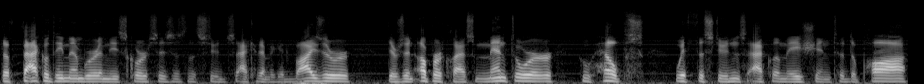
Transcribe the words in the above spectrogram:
The faculty member in these courses is the student's academic advisor. There's an upper class mentor who helps with the student's acclimation to DePauw.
